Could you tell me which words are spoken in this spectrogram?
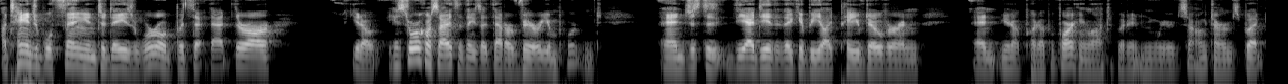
a tangible thing in today's world, but that that there are, you know, historical sites and things like that are very important. And just the, the idea that they could be like paved over and and you know put up a parking lot to put it in weird song terms, but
